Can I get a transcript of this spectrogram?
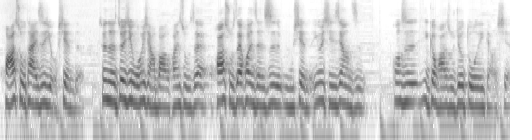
滑鼠它还是有线的，所以呢，最近我会想要把我的滑鼠再滑鼠再换成是无线的，因为其实这样子光是一个滑鼠就多了一条线。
